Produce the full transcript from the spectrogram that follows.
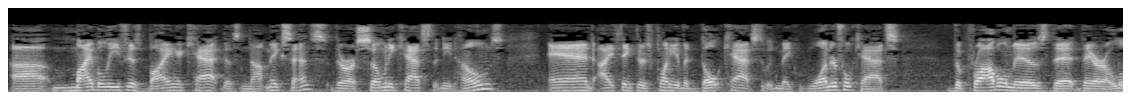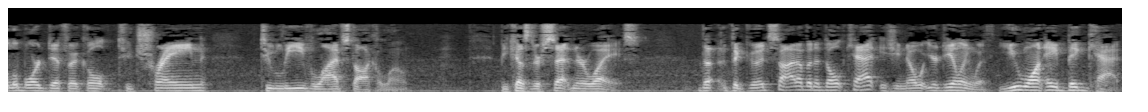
Uh, my belief is buying a cat does not make sense. There are so many cats that need homes, and I think there's plenty of adult cats that would make wonderful cats. The problem is that they are a little more difficult to train to leave livestock alone because they're set in their ways. The, the good side of an adult cat is you know what you're dealing with. You want a big cat.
